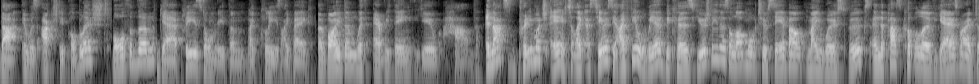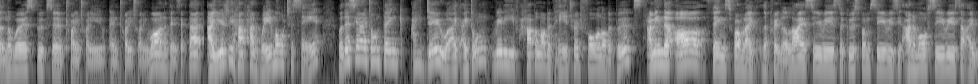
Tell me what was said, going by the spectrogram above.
that it was actually published. Both of them, yeah, please don't read them. Like, please, I beg. Avoid them with everything you have. And that's pretty much it. Like, seriously, I feel weird because usually there's a lot more to say about my worst books. In the past couple of years where I've done the worst books of 2020 and 2021 and things like that, I usually have had way more to say. But this year I don't think I do. I, I don't really have a lot of hatred for a lot of books. I mean, there are things from like the Pretty Little Liars series, the Goosebumps series, the Animorph series that I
